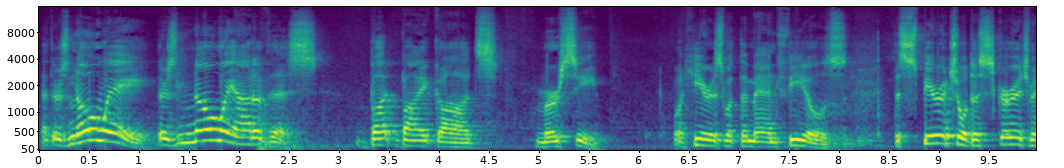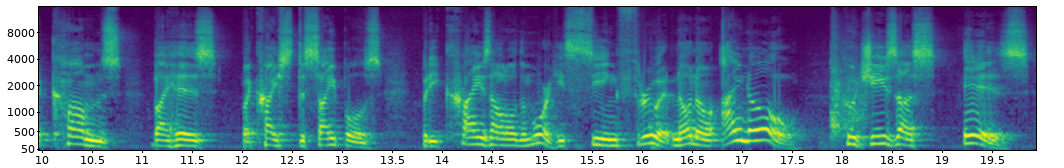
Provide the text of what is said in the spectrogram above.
that there's no way, there's no way out of this but by God's mercy. Well, here's what the man feels the spiritual discouragement comes by his by Christ's disciples, but he cries out all the more. He's seeing through it. No, no, I know who Jesus is.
